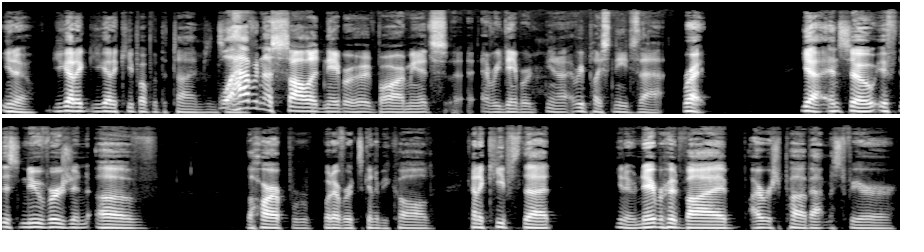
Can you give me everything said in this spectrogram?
you know, you gotta you gotta keep up with the times. And Well, so- having a solid neighborhood bar, I mean, it's uh, every neighbor, you know, every place needs that. Right. Yeah, and so if this new version of the harp or whatever it's going to be called kind of keeps that, you know, neighborhood vibe, Irish pub atmosphere,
